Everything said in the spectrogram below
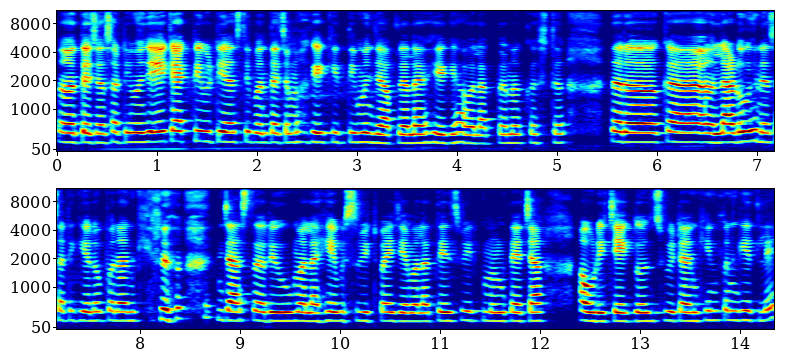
त्याच्यासाठी म्हणजे एक ॲक्टिव्हिटी असते पण त्याच्यामागे किती म्हणजे आपल्याला हे घ्यावं लागतं ना कष्ट. तर का लाडू घेण्यासाठी गेलो पण आणखीन जास्त रिव मला हे स्वीट पाहिजे मला ते स्वीट मग त्याच्या आवडीचे एक दोन स्वीट आणखीन पण घेतले.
